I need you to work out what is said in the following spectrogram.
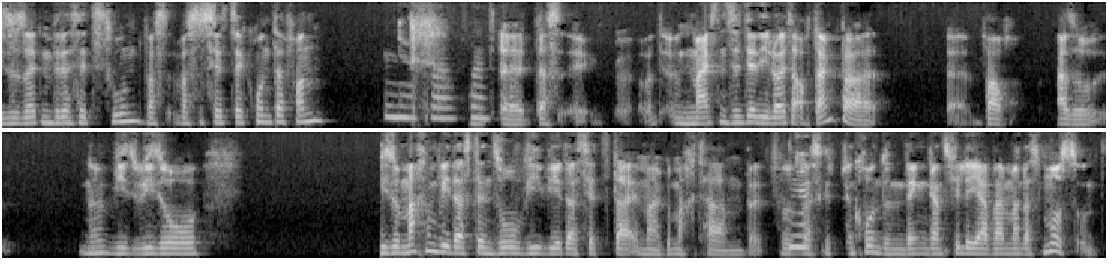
wieso sollten wir das jetzt tun? Was, was ist jetzt der Grund davon? Ja, voll, voll. Und äh, das äh, und meistens sind ja die Leute auch dankbar, äh, also ne, wie, wieso, wieso machen wir das denn so, wie wir das jetzt da immer gemacht haben? Was ja. gibt den Grund? Und dann denken ganz viele, ja, weil man das muss. Und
